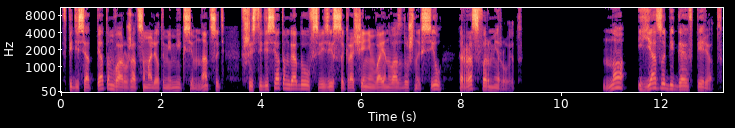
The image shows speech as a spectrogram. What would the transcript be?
в 55-м вооружат самолетами МиГ-17, в 60-м году в связи с сокращением военно-воздушных сил расформируют. Но я забегаю вперед.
